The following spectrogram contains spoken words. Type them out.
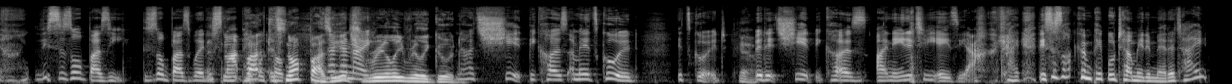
this is all buzzy. This is all buzzwordy. smart people Bu- talk. it's not buzzy. No, no, no. it's really, really good. No, it's shit because I mean it's good. It's good. Yeah. But it's shit because I need it to be easier. Okay. This is like when people tell me to meditate.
